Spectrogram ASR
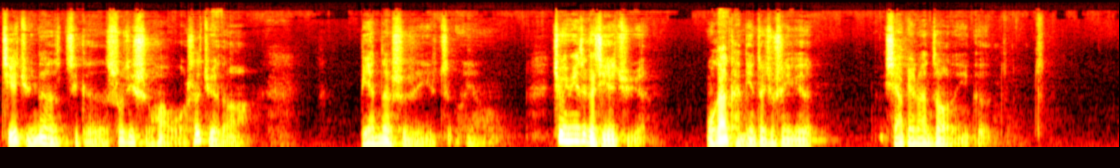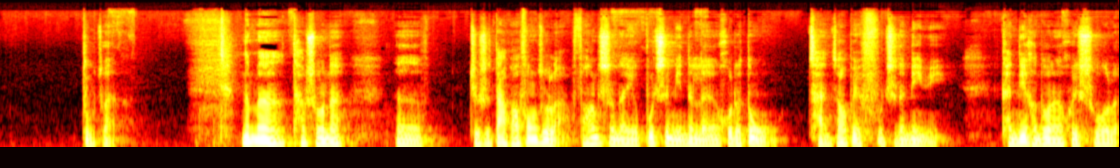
结局呢，这个说句实话，我是觉得啊，编的是怎么样？就因为这个结局，我敢肯定，这就是一个瞎编乱造的一个杜撰。那么他说呢，嗯。就是大炮封住了，防止呢有不知名的人或者动物惨遭被复制的命运。肯定很多人会说了，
